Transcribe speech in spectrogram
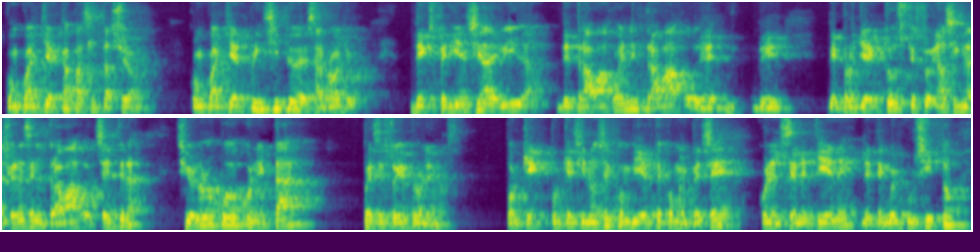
con cualquier capacitación, con cualquier principio de desarrollo, de experiencia de vida, de trabajo en el trabajo, de, de, proyectos, que estoy, asignaciones en el trabajo, etcétera, si yo no lo puedo conectar, pues estoy en problemas. Porque, porque si no se convierte como empecé, con el se le tiene, le tengo el cursito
